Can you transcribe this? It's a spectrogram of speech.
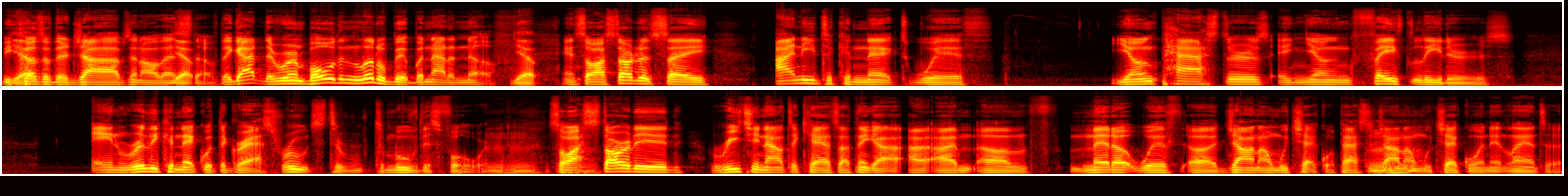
Because yep. of their jobs and all that Yep. stuff. They got they were emboldened a little bit, but not enough. Yep. And so I started to say, I need to connect with young pastors and young faith leaders and really connect with the grassroots to to move this forward. So I started reaching out to cats. I think I I, I um, met up with uh, John Onwuchekwa, Pastor John Onwuchekwa in Atlanta.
